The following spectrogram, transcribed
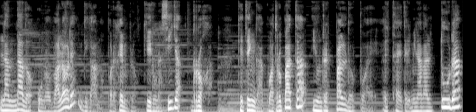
le han dado unos valores, digamos, por ejemplo, quiero una silla roja, que tenga cuatro patas y un respaldo, pues, esta determinada altura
